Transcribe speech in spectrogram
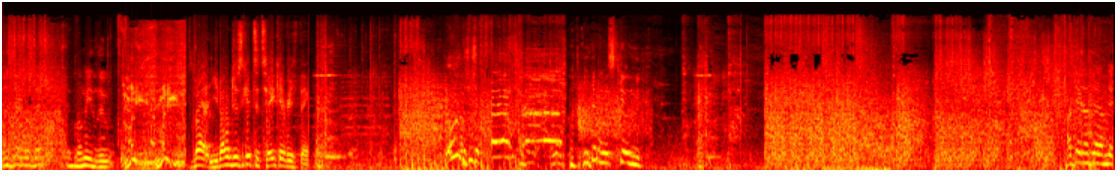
What's there? What's there? Let me loot. But you don't just get to take everything. He almost killed me. I'm dead, I'm dead, I'm dead.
